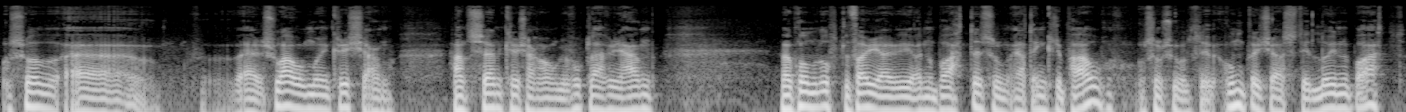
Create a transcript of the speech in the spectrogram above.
og så uh, var så av min sønn Kristian kom til Fokla, for han var kommet opp til førja i en båte som er et yngre pav, og som skulle ombyggjast til løgnebåt,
